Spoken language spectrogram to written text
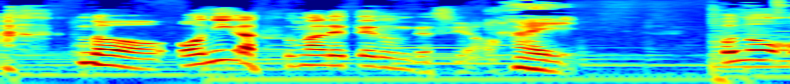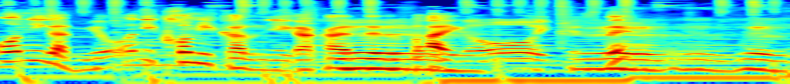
あの、鬼が踏まれてるんですよ。はい。この鬼が妙にコミカルに描かれてる場合が多いんですね。うんうん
